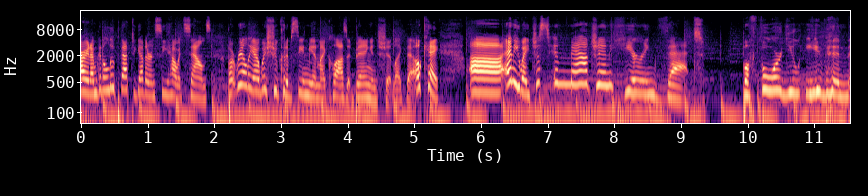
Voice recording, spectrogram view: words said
All right, I'm gonna loop that together and see how it sounds. But really, I wish you could have seen me in my closet banging shit like that. Okay. Uh, anyway, just imagine hearing that before you even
